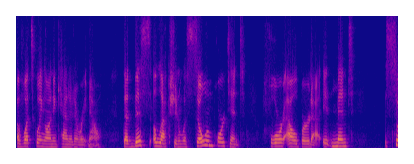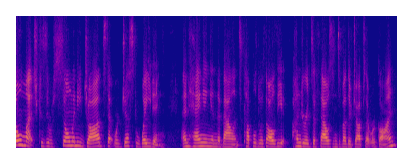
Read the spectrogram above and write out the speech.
of what's going on in Canada right now. That this election was so important for Alberta. It meant so much because there were so many jobs that were just waiting and hanging in the balance, coupled with all the hundreds of thousands of other jobs that were gone.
